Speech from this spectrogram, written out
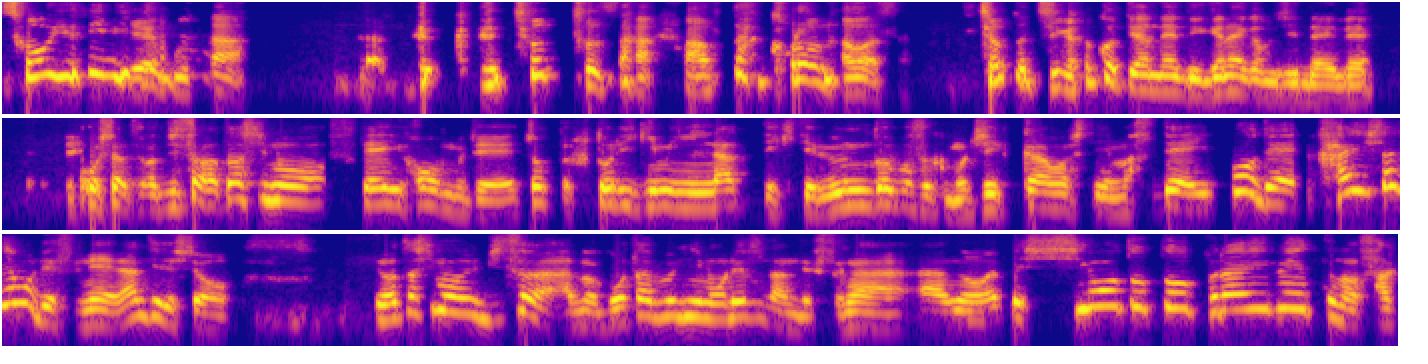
そういう意味でもさ、ちょっとさ、アフターコロナはさ、ちょっと違うことやんないといけないかもしれないね。おっしゃるんですが、実は私もステイホームでちょっと太り気味になってきてる運動不足も実感をしています。で、一方で会社でもですね、なんて言うでしょう、私も実はあのご多分に漏れずなんですが、あのやっぱり仕事とプライベートの境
